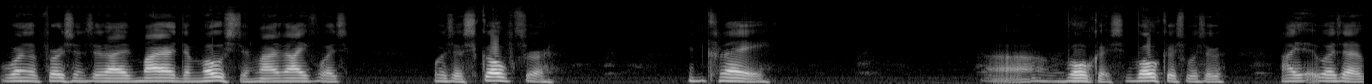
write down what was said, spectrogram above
one of the persons that I admired the most in my life was was a sculptor in clay. Uh, Voulkos. Voulkos was a I was a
